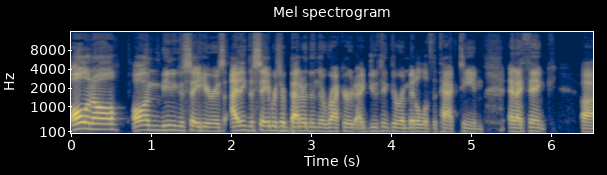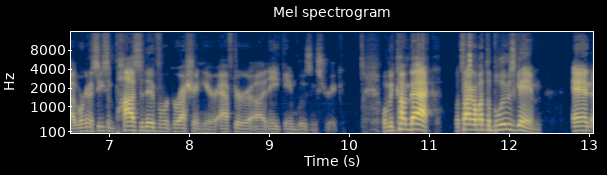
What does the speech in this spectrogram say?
all in all, all I'm meaning to say here is I think the Sabres are better than their record. I do think they're a middle of the pack team. And I think uh, we're going to see some positive regression here after uh, an eight game losing streak. When we come back, we'll talk about the Blues game and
